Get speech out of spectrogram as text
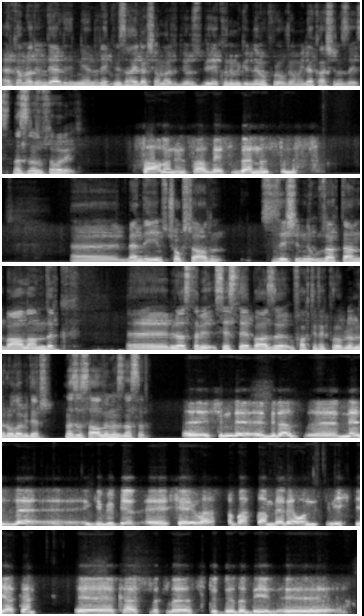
Erkam Radyo'nun değerli dinleyenleri hepinize hayırlı akşamlar diliyoruz. Bir ekonomi gündemi programıyla karşınızdayız. Nasılsınız Mustafa Bey? Sağ olun Ünsal Bey. Sizler nasılsınız? Ee, ben de iyiyim. Çok sağ olun. Size şimdi uzaktan bağlandık. Ee, biraz tabii seste bazı ufak tefek problemler olabilir. Nasıl? Sağlığınız nasıl? Ee, şimdi e, biraz e, nezle e, gibi bir şey var sabahtan beri. Onun için ihtiyaten karşılıklı stüdyoda değil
